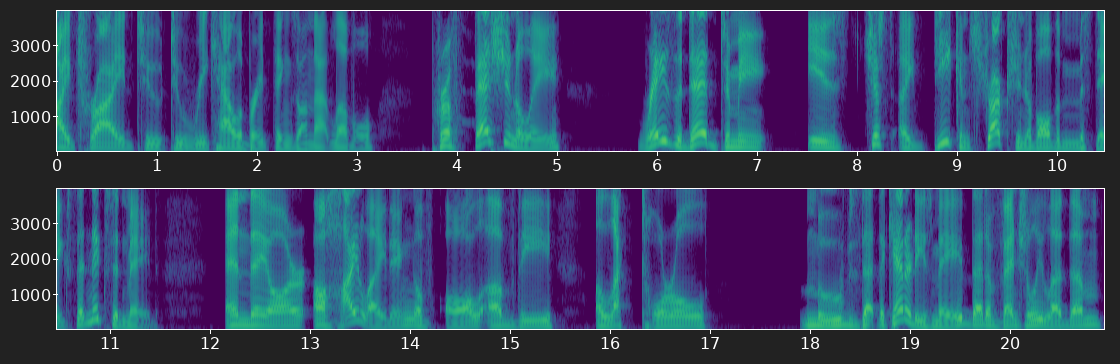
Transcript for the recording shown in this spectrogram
I tried to to recalibrate things on that level. Professionally, Raise the Dead to me is just a deconstruction of all the mistakes that Nixon made. And they are a highlighting of all of the electoral moves that the Kennedys made that eventually led them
